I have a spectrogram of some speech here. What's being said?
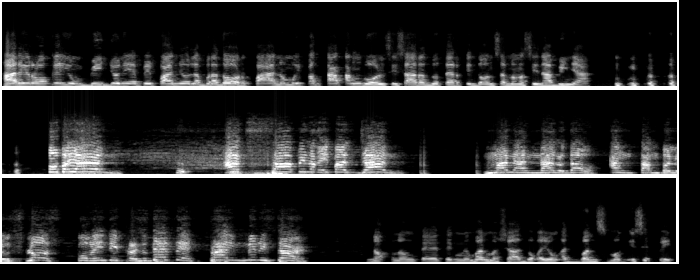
Harry Roque, yung video ni Epipanyo Labrador. Paano mo ipagtatanggol si Sara Duterte doon sa mga sinabi niya? O ba yan? At sabi ng iban dyan, mananalo daw ang tambaluslos kung hindi presidente, prime minister. Nak ng teteng naman, masyado kayong advance mag-isip eh.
